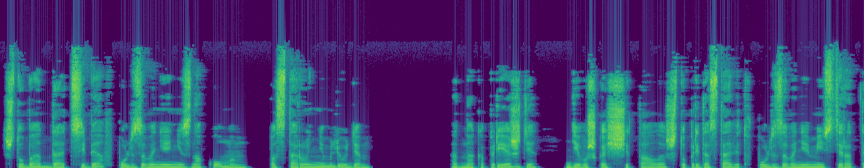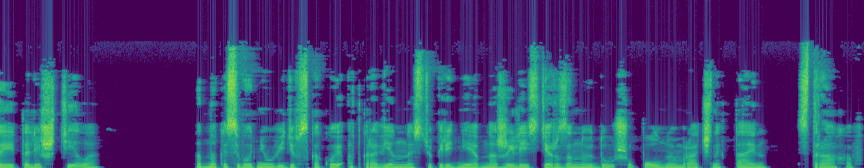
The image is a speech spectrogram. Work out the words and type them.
чтобы отдать себя в пользование незнакомым, посторонним людям. Однако прежде девушка считала, что предоставит в пользование мистера Тейта лишь тело. Однако сегодня, увидев, с какой откровенностью перед ней обнажили истерзанную душу, полную мрачных тайн, страхов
